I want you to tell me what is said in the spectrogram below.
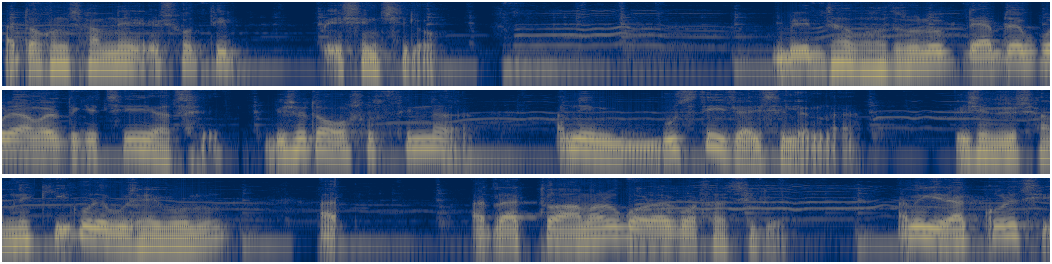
আর তখন সামনে সত্যি পেশেন্ট ছিল। বৃদ্ধা ভদ্রলোক ড্যাব ড্যাব করে আমার দিকে চেয়ে আছে। বিষয়টা অস্বস্তির না। আপনি বুঝতেই চাইছিলেন না। পেশেন্টের সামনে কি করে বোঝাই বলুন? আর রাগ তো আমারও করার কথা ছিল। আমি কি রাগ করেছি।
